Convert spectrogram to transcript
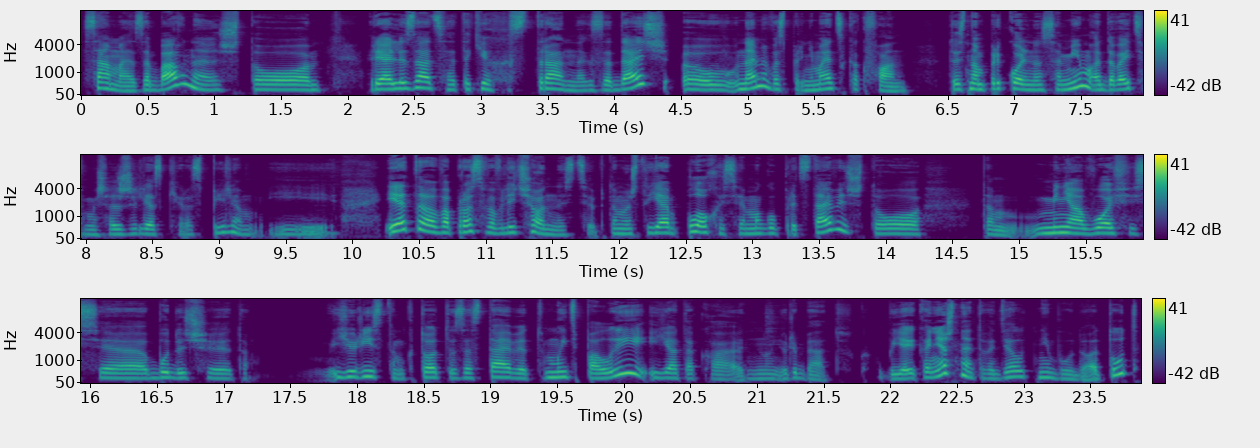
самое забавное, что реализация таких странных задач э, нами воспринимается как фан. То есть нам прикольно самим, а давайте мы сейчас железки распилим. И, и это вопрос вовлеченности, потому что я плохо себе могу представить, что там, меня в офисе, будучи там, юристом, кто-то заставит мыть полы, и я такая, ну, ребят, я, конечно, этого делать не буду. А тут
